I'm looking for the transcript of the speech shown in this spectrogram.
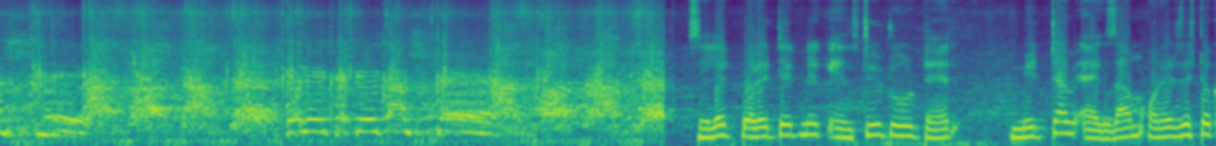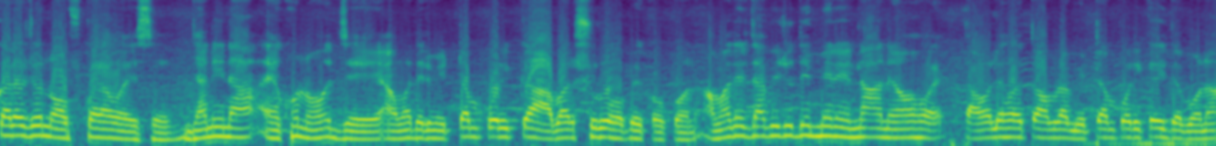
আসছে। পলিটেকনিক আসছে। সিলেট পলিটেকনিক ইনস্টিটিউটের মিড টার্ম এক্সাম অনির্দিষ্টকালের জন্য অফ করা হয়েছে। জানি না এখনও যে আমাদের মিড টার্ম পরীক্ষা আবার শুরু হবে কখন। আমাদের দাবি যদি মেনে না নেওয়া হয়, তাহলে হয়তো আমরা মিড টার্ম পরীক্ষাই দেব না।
